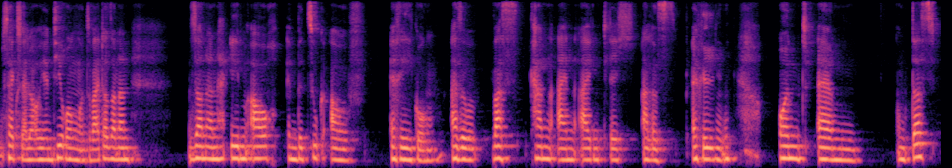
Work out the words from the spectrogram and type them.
sexuelle Orientierung und so weiter, sondern, sondern eben auch in Bezug auf Erregung. Also was kann einen eigentlich alles erregen? Und, ähm, und das,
